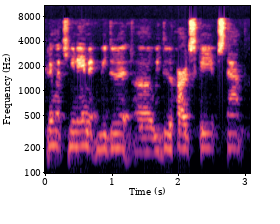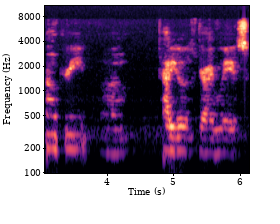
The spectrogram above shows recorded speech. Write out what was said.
pretty much you name it, we do it. Uh, we do hardscape, stamp concrete, um, patios, driveways.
